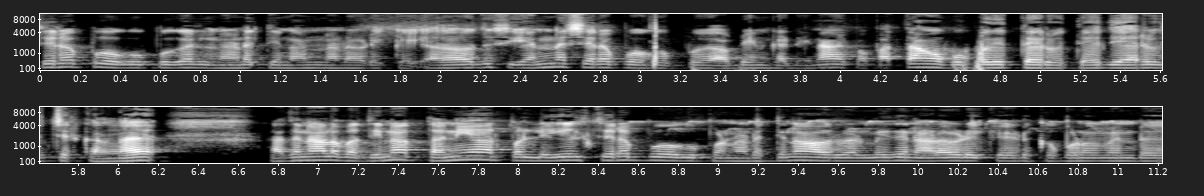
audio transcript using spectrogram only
சிறப்பு வகுப்புகள் நடத்தினால் நடவடிக்கை. அதாவது என்ன சிறப்பு வகுப்பு அப்படின்னு கேட்டிங்கன்னா இப்போ பத்தாம் வகுப்பு பொதுத் தேர்வு தேதி அறிவிச்சிருக்காங்க. அதனால் பார்த்தீங்கன்னா தனியார் பள்ளியில் சிறப்பு வகுப்பு நடத்தினால் அவர்கள் மீது நடவடிக்கை எடுக்கப்படும் என்று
